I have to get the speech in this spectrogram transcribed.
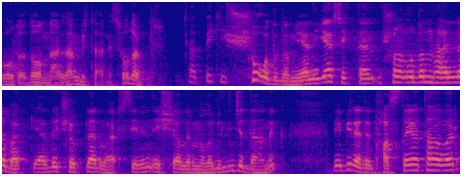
Bu odada onlardan bir tanesi olabilir. Ha, peki şu odada mı? Yani gerçekten şu an odanın haline bak. Yerde çöpler var. Senin eşyaların olabildiğince dağınık. Ve bir adet hasta yatağı var.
